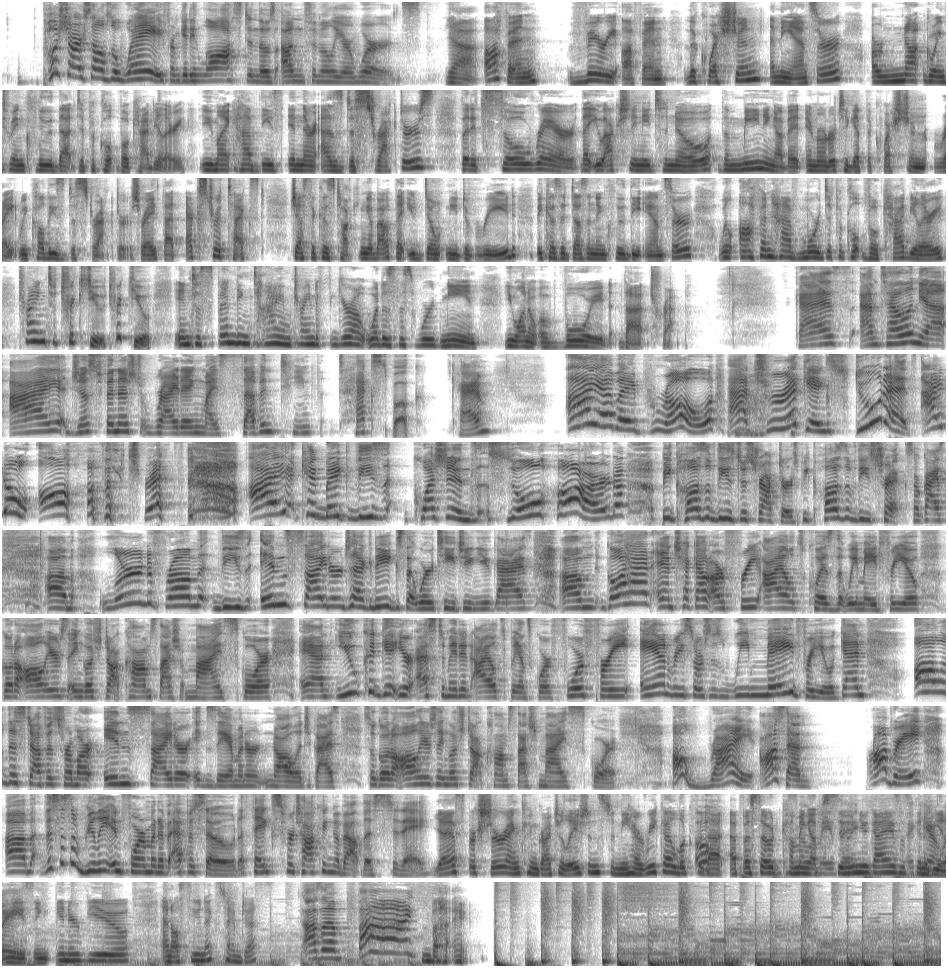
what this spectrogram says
push ourselves away from getting lost in those unfamiliar words. Yeah, often very often the question and the answer are not going to include that difficult vocabulary. You might have these in there as distractors, but it's so rare that you actually need to know the meaning of it in order to get the question right. We call these distractors, right? That extra text Jessica's talking about that you don't need to read because it doesn't include the answer will often have more difficult vocabulary trying to trick you, trick you into spending time trying to figure out what does this word mean. You want to avoid that trap. Guys, I'm telling you, I just finished writing my 17th textbook. Okay. I am a pro at tricking students. I know all of the tricks. I can make these questions so hard because of these distractors, because of these tricks. So, guys, um, learn from these insider techniques that we're teaching you guys. Um, go ahead and check out our free IELTS quiz that we made for you. Go to allearsenglish.com slash my score, and you could get your estimated IELTS band score for free and resources we made for you. Again, all of this stuff is from our insider examiner knowledge, guys. So go to allearsenglish.com slash my score. All right. Awesome. Aubrey, um, this is a really informative episode. Thanks for talking about this today. Yes, for sure. And congratulations to Niharika. Look for oh, that episode coming so up soon, you guys. It's going to be an wait. amazing interview. And I'll see you next time, Jess. Awesome. Bye. Bye.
